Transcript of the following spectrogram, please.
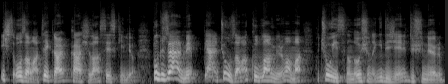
işte o zaman tekrar karşıdan ses geliyor. Bu güzel mi? Yani çoğu zaman kullanmıyorum ama çoğu insanın da hoşuna gideceğini düşünüyorum.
